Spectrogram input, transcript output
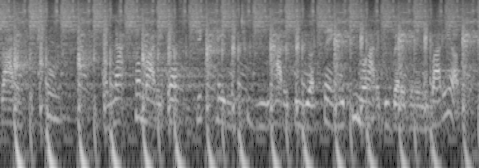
that is for truth and not somebody else dictating to you how to do your thing, which you know how to do better than anybody else.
